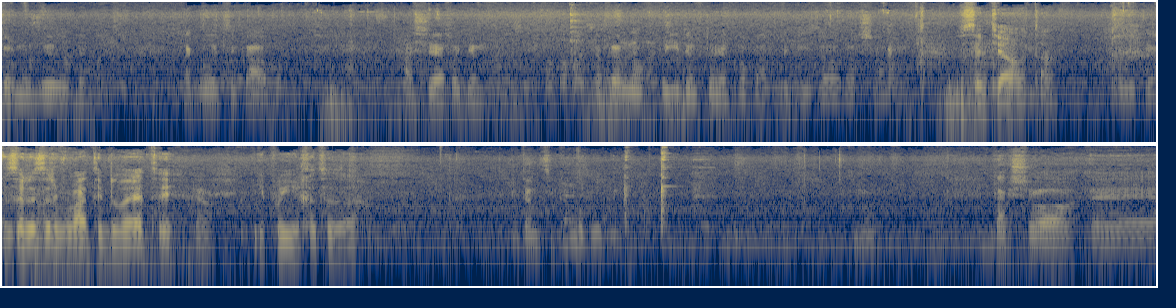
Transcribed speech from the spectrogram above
тормозили. Так, так було цікаво. А ще потім, напевно, поїдемо в той аквапарк такий за Варшавою. В Сантьяго, так. Зарезервувати білети і поїхати. Да. Ну, Там цікаво буде. Ну. Так що е,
